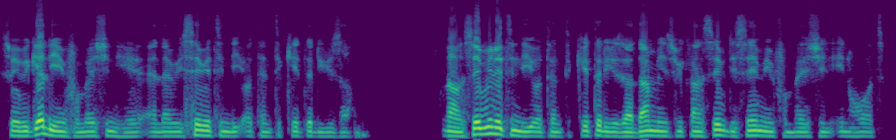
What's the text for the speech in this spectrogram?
so we get the information here, and then we save it in the authenticated user. Now, saving it in the authenticated user, that means we can save the same information in what?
